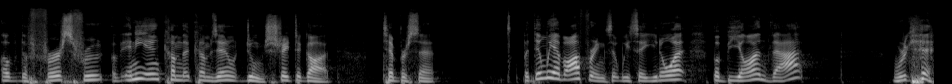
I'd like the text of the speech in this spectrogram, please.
of the first fruit of any income that comes in, doing straight to God, 10%. But then we have offerings that we say, you know what? But beyond that, we're gonna,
